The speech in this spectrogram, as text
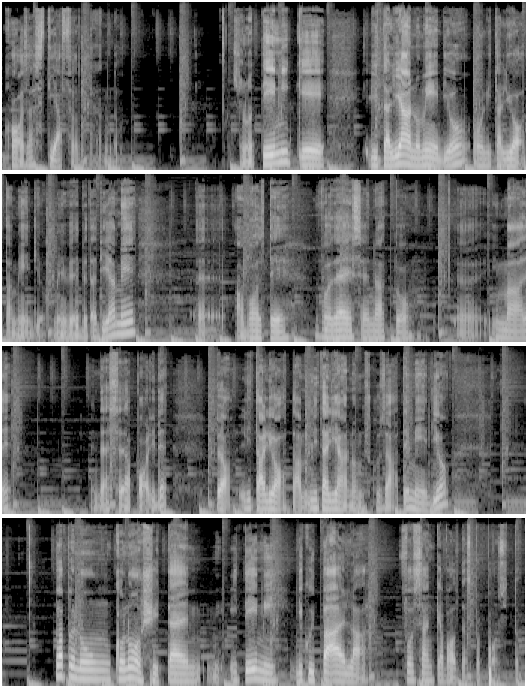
cosa stia affrontando. Sono temi che l'italiano medio o l'italiota medio, come verrebbe da dire a me, eh, a volte vorrei essere nato eh, in mare ed essere apolide, però l'italiano, scusate, medio, proprio non conosce i, tem- i temi di cui parla, forse anche a volte a sproposito.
